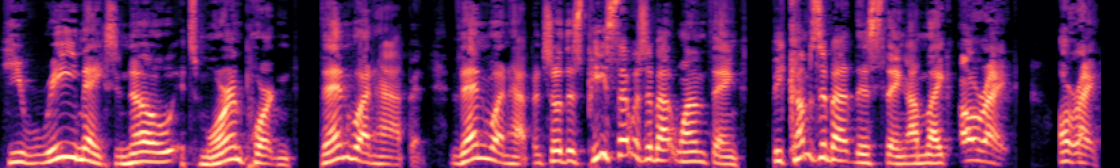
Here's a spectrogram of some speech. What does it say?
He remakes. No, it's more important. Then what happened? Then what happened? So this piece that was about one thing becomes about this thing. I'm like, all right, all right,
